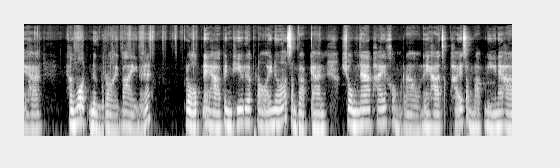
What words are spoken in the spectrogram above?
นะคะ ทั้งหมด100ใบนะ ครบนะคะเป็นที่เรียบร้อยเนอะสำหรับการชมหน้าไพ่ของเรานะคะจากไพ่สำหรับนี้นะคะ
